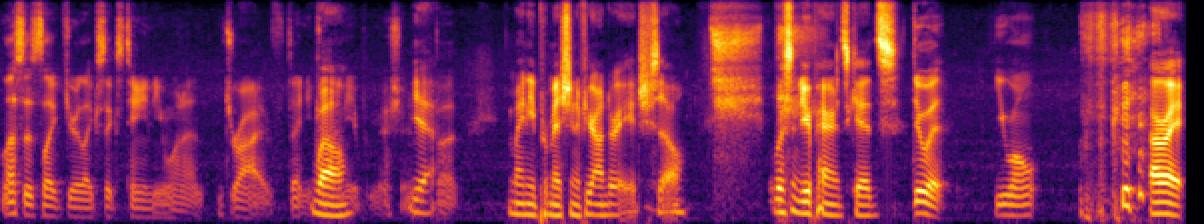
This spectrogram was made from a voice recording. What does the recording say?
Unless it's like you're like 16, you want to drive, then you Well, need permission. yeah. but you might need permission if you're underage so listen to your parents kids do it. You won't. all right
